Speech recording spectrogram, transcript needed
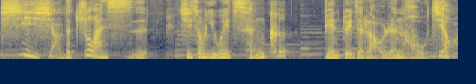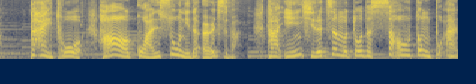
细小的钻石。其中一位乘客便对着老人吼叫：“啊，拜托，好好管束你的儿子吧！他引起了这么多的骚动不安，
